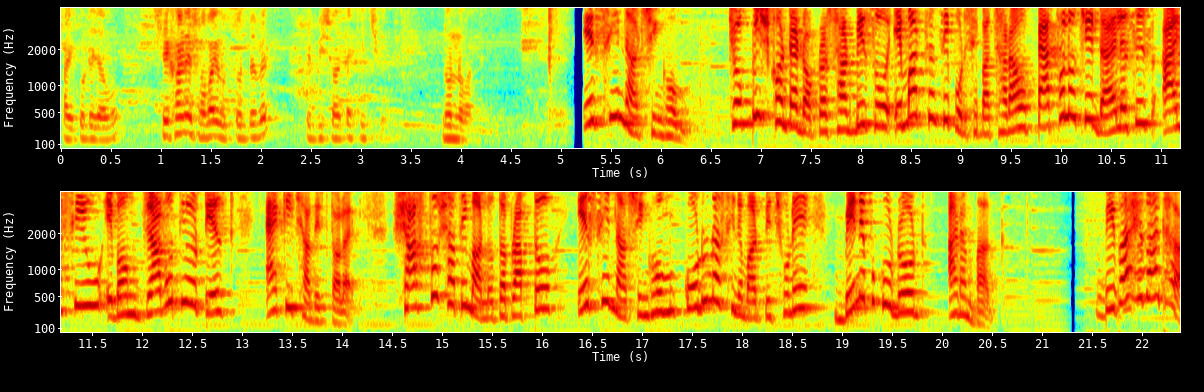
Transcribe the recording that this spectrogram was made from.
হাইকোর্টে যাব। সেখানে সবাই উত্তর দেবে এই বিষয়টা কী ছিল। ধন্যবাদ। AC nursing home. চব্বিশ ঘণ্টা ডক্টর সার্ভিস ও এমার্জেন্সি পরিষেবা ছাড়াও প্যাথোলজি ডায়ালিসিস, আইসিইউ এবং যাবতীয় টেস্ট একই ছাদের তলায়। স্বাস্থ্য স্বাস্থ্যসাথী মান্যতাপ্রাপ্ত এসি নার্সিংহোম করুণা সিনেমার পিছনে বেনেপুকুর রোড, আরামবাগ। বিবাহে বাধা,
